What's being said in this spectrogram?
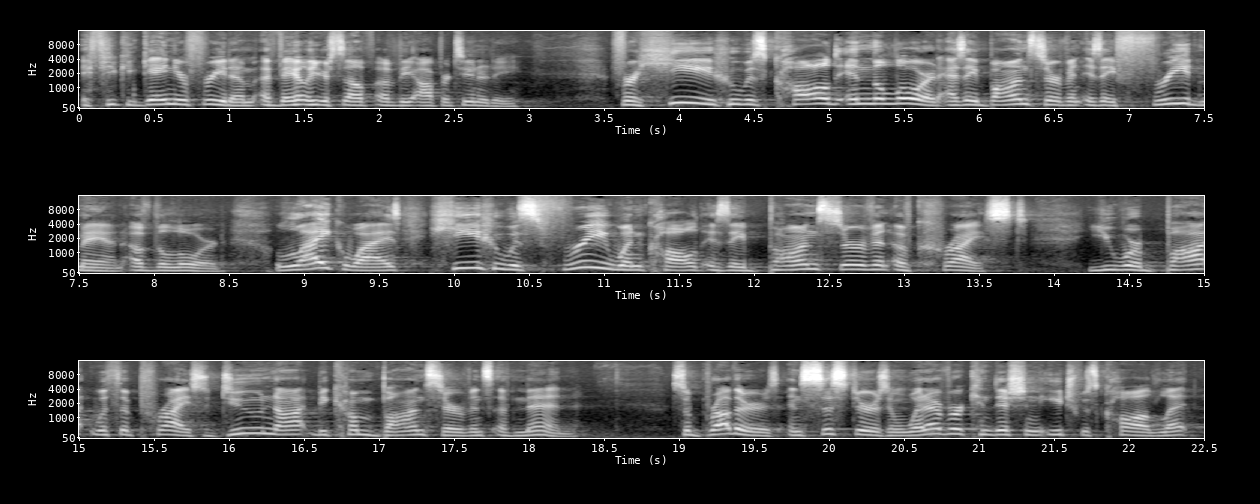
if you can gain your freedom, avail yourself of the opportunity. For he who was called in the Lord as a bondservant is a freedman of the Lord. Likewise, he who was free when called is a bondservant of Christ. You were bought with a price. Do not become bondservants of men. So, brothers and sisters, in whatever condition each was called, let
